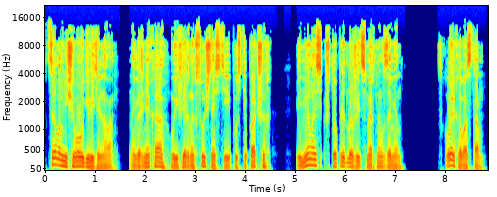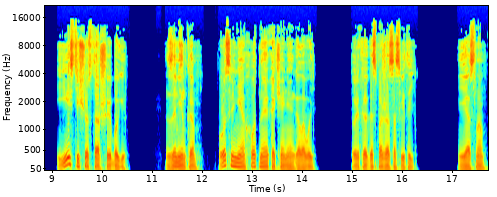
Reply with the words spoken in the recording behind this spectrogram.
В целом ничего удивительного. Наверняка у эфирных сущностей, пусть и падших, имелось, что предложить смертным взамен. Сколько вас там? Есть еще старшие боги? Заминка. После неохотное качание головой. Только госпожа со свитой. Ясно.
